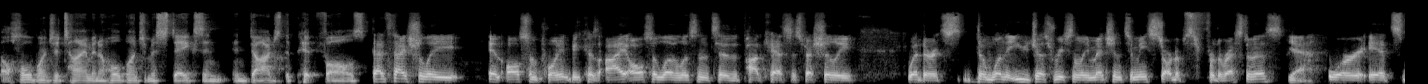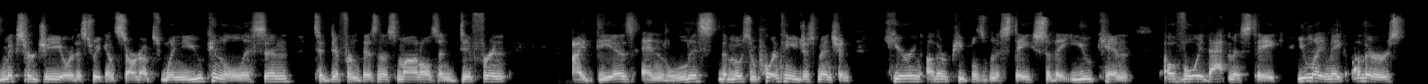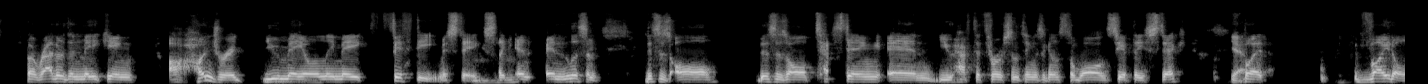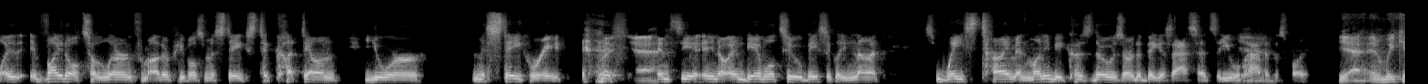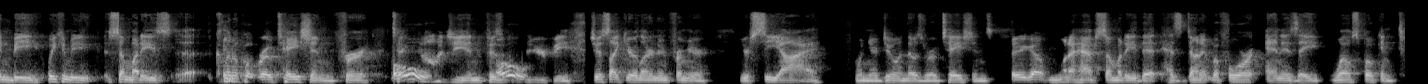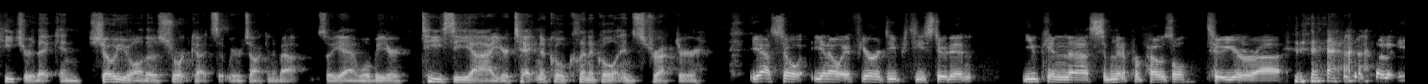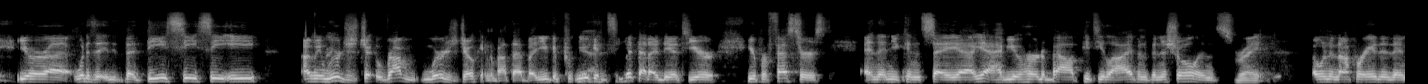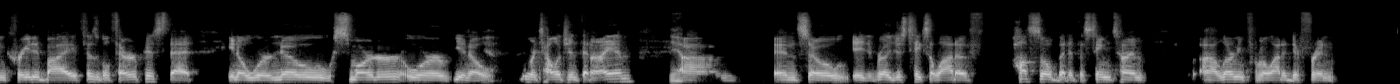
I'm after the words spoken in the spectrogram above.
a whole bunch of time and a whole bunch of mistakes and, and dodge the pitfalls. That's actually an awesome point because I also love listening to the podcast, especially whether it's the one that you just recently mentioned to me, Startups for the Rest of Us, yeah, or it's Mixergy or This Week on Startups, when you can listen to different business models and different ideas and list the most important thing you just mentioned, hearing other people's mistakes so that you can avoid that mistake. You might make others, but rather than making a hundred, you may only make 50 mistakes. Mm-hmm. Like, and, and listen, this is all this is all testing and you have to throw some things against the wall and see if they stick. Yeah. But vital, it, it, vital to learn from other people's mistakes to cut down your mistake rate right. yeah. and see it, you know, and be able to basically not waste time and money because those are the biggest assets that you will yeah. have at this point. Yeah, and we can be we can be somebody's uh, clinical rotation for Oh. technology and physical Oh. therapy, just like you're learning from your your CI when you're doing those rotations. There you go. You want to have somebody that has done it before and is a well-spoken teacher that can show you all those shortcuts that we were talking about. So yeah, we'll be your TCI, your technical clinical instructor. Yeah. So, you know, if you're a DPT student, you can uh, submit a proposal to your, uh, your, uh, what is it? The DCCE. I mean, we were just, Rob, we are just joking about that, but you could, you Yeah. could submit that idea to your, your professors and then you can say, uh, yeah, have you heard about PT Live and Vinicial and it's right. owned and operated and created by physical therapists that, you know, were no smarter or, you know, Yeah. more intelligent than I am. Yeah. Um, and so it really just takes a lot of hustle, but at the same time, uh, learning from a lot of different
